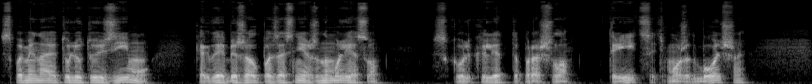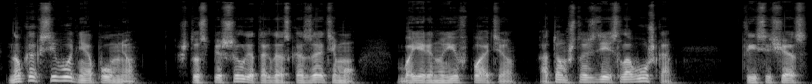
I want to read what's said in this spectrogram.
вспоминаю ту лютую зиму, когда я бежал по заснеженному лесу. Сколько лет-то прошло? Тридцать, может, больше. Но как сегодня я помню, что спешил я тогда сказать ему, боярину Евпатию, о том, что здесь ловушка. Ты сейчас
